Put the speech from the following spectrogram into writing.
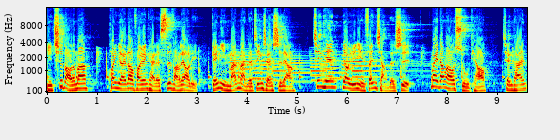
你吃饱了吗？欢迎来到房元凯的私房料理，给你满满的精神食粮。今天要与你分享的是麦当劳薯条，浅谈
